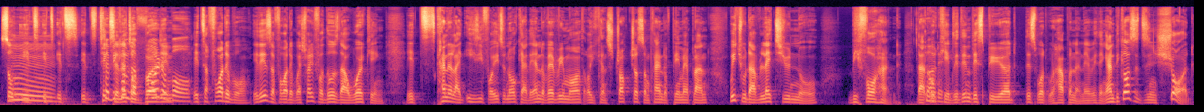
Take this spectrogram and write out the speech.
So it's it's it's it takes a Hmm. becomes lot of burden. affordable. It's affordable. It is affordable, especially for those that are working. It's kind of like easy for you to know. Okay, at the end of every month, or you can structure some kind of payment plan, which would have let you know beforehand that Got okay it. within this period, this is what will happen and everything. And because it's insured,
